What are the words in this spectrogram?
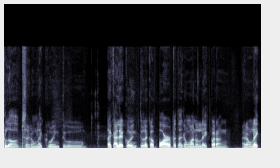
clubs. I don't like going to like I like going to like a bar, but I don't want to like parang I don't like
